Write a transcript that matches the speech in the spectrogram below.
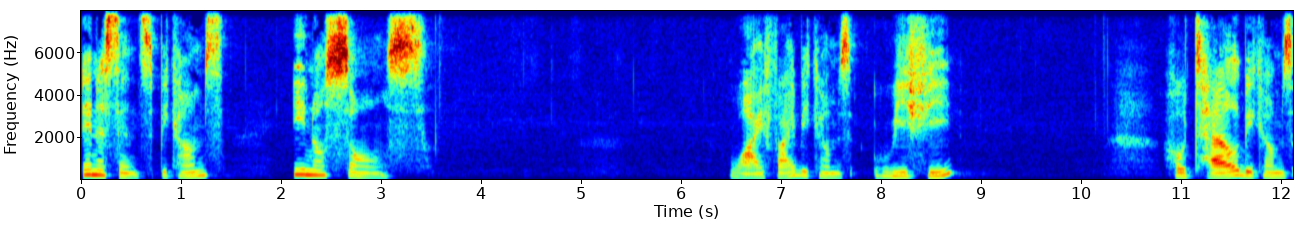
Innocence becomes innocence. Wi Fi becomes Wi Fi Hotel becomes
